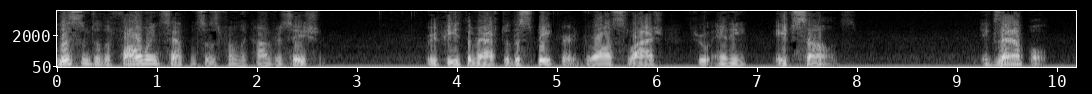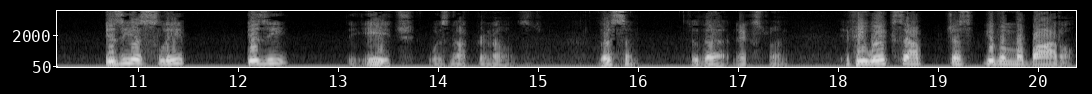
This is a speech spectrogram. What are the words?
Listen to the following sentences from the conversation. Repeat them after the speaker. Draw a slash through any H sounds. Example. Is he asleep? Is he? The H was not pronounced. Listen to the next one. If he wakes up, just give him a bottle.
